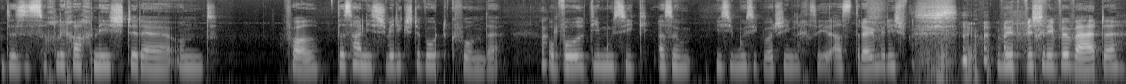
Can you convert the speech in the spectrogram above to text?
dass es so ein bisschen knistern kann und voll. Das habe ich das schwierigste Wort gefunden. Obwohl die Musik, also unsere Musik wahrscheinlich sehr als träumerisch ja. wird beschrieben werden.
